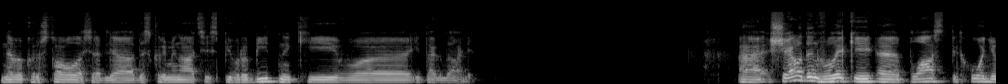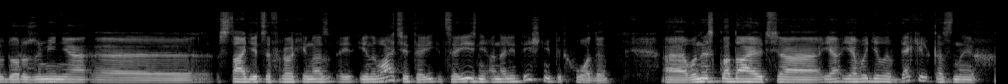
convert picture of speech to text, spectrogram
не використовувалася для дискримінації співробітників е, і так далі. Е, Ще один великий е, пласт підходів до розуміння стадії цифрових інновацій це різні аналітичні підходи. Вони складаються. Я, я виділив декілька з них,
